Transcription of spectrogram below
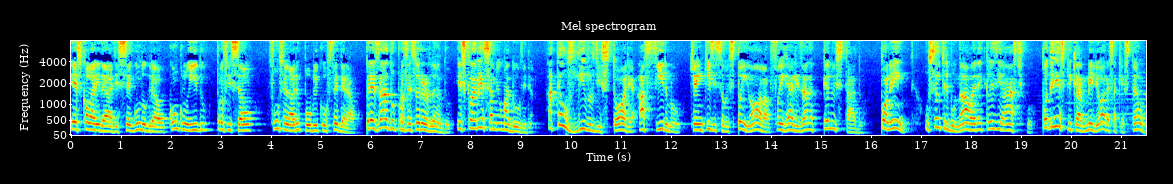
escolaridade segundo grau concluído, profissão funcionário público federal. Prezado professor Orlando, esclareça-me uma dúvida. Até os livros de história afirmam que a Inquisição Espanhola foi realizada pelo Estado. Porém, o seu tribunal era eclesiástico. Poderia explicar melhor essa questão?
